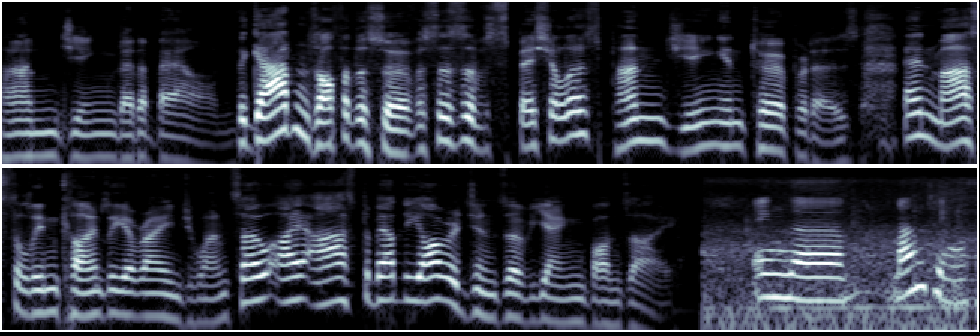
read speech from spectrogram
penjing that abound. The gardens offer the services of specialist penjing interpreters and Master Lin kindly arranged one. So I asked about the origins of Yang bonsai. In the mountains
